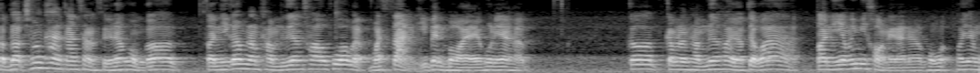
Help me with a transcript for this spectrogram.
สำหรับช่องทางการสั่งซื้อนะผมก็ตอนนี้ก็กำลังทำเรื่องเข้าพวกแบบวัดสันอีเวนบอยอะไรพวกนี้ครับ ก็กำลังทำเรื่องเข้าอยู่ครับแต่ว่าตอนนี้ยังไม่มีของในนั้นนะครับเพราะเพราะยัง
